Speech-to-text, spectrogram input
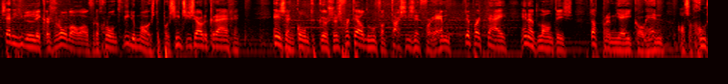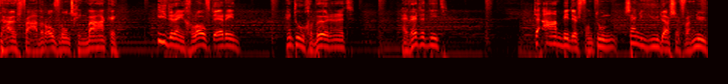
Zijn hielenlikkers rolden al over de grond wie de mooiste positie zouden krijgen. En zijn contencursus vertelde hoe fantastisch het voor hem, de partij en het land is... dat premier Cohen als een goed huisvader over ons ging waken. Iedereen geloofde erin. En toen gebeurde het. Hij werd het niet. De aanbidders van toen zijn de Judassen van nu.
